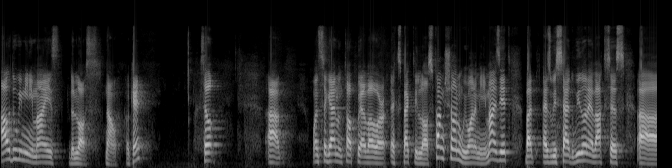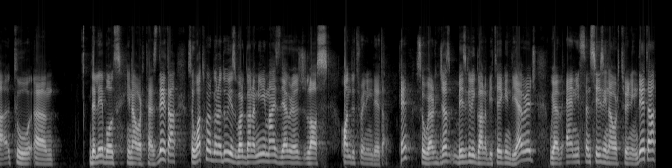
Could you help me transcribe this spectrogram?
How do we minimize the loss now, okay? So uh, once again, on top we have our expected loss function. We want to minimize it. But as we said, we don't have access uh, to um, the labels in our test data. So what we're going to do is we're going to minimize the average loss on the training data. Okay, so we're just basically going to be taking the average. We have n instances in our training data.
